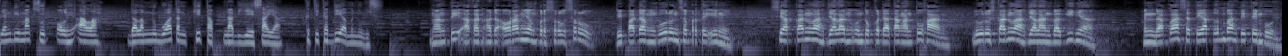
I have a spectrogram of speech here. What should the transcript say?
yang dimaksud oleh Allah dalam nubuatan kitab Nabi Yesaya ketika dia menulis. Nanti akan ada orang yang berseru-seru di padang gurun seperti ini. Siapkanlah jalan untuk kedatangan Tuhan, luruskanlah jalan baginya. Hendaklah setiap lembah ditimbun,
